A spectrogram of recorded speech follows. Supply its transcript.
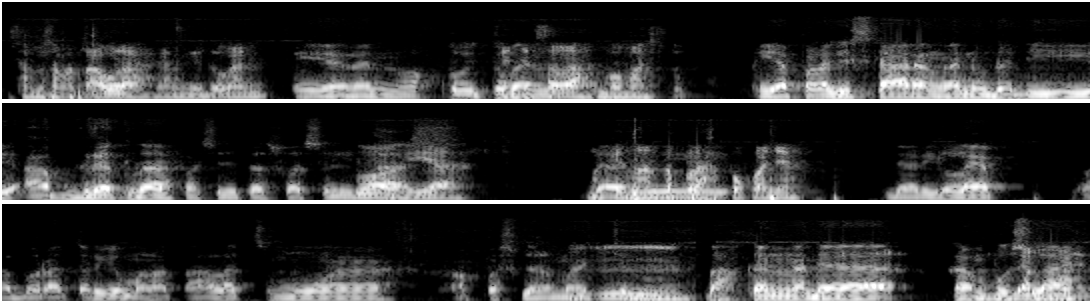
sama-sama tahu lah kan gitu kan. iya kan waktu itu Hanya kan salah gue masuk. ya apalagi sekarang kan udah di upgrade lah fasilitas-fasilitas Wah iya, makin Dari- mantep lah pokoknya. dari lab, laboratorium, alat-alat semua apa segala macem. Mm. Bahkan ada kampus Jangan. lain,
